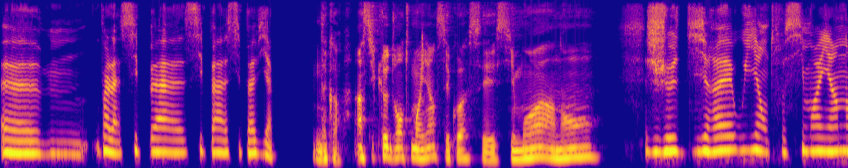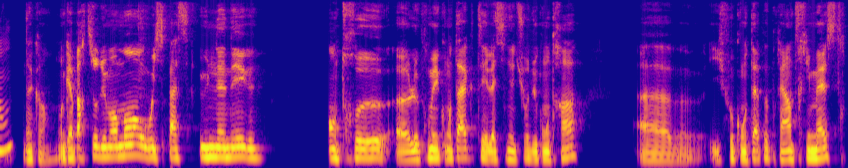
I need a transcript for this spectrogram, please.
voilà, c'est pas c'est pas c'est pas viable. D'accord. Un cycle de vente moyen, c'est quoi? C'est six mois, un an? Je dirais oui, entre six mois et un an. D'accord. Donc à partir du moment où il se passe une année entre euh, le premier contact et la signature du contrat, euh, il faut compter à peu près un trimestre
